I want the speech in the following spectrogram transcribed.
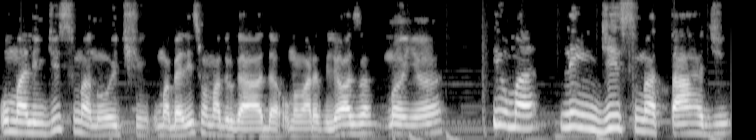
uma lindíssima noite, uma belíssima madrugada, uma maravilhosa manhã e uma lindíssima tarde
